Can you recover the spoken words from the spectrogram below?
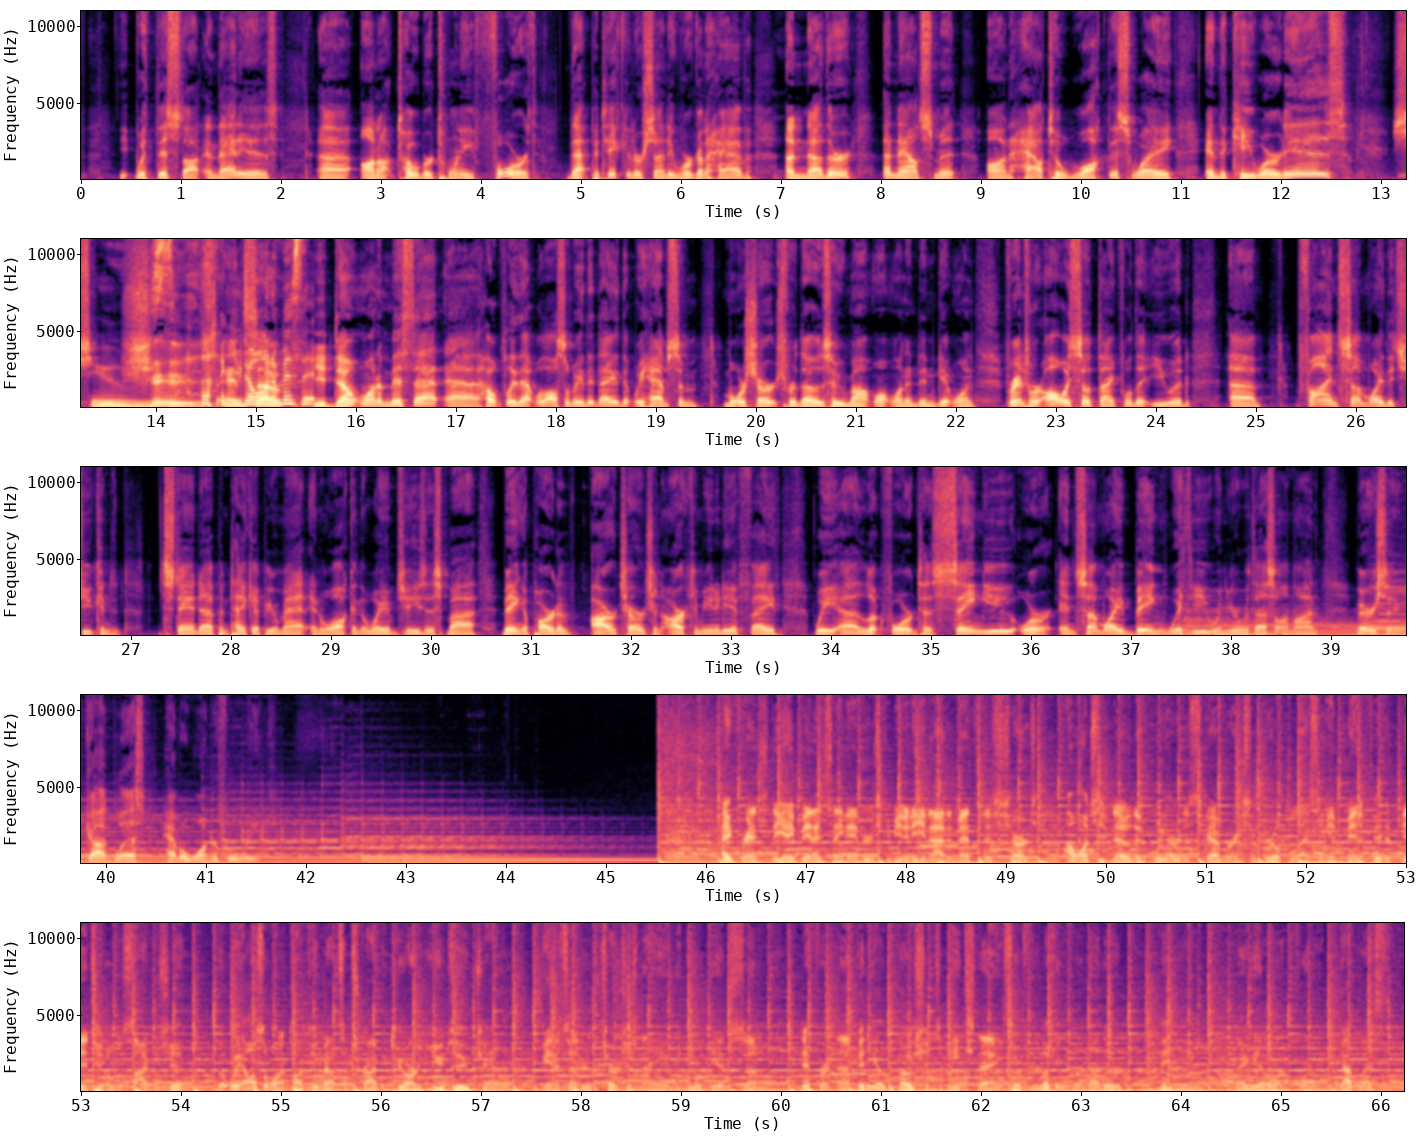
with this thought, and that is uh, on October 24th, that particular Sunday, we're going to have another announcement on how to walk this way, and the key word is shoes. shoes. You don't wanna miss it. You don't want to miss that. Uh, hopefully, that will also be the day that we have some more shirts for those who might want one and didn't get one. Friends, we're always so thankful that you would uh, find some way that you can stand up and take up your mat and walk in the way of Jesus by being a part of our church and our community of faith. We uh, look forward to seeing you or in some way being with you when you're with us online very soon. God bless. Have a wonderful week. Hey friends, D.A. Bennett, St. Andrews Community United Methodist Church. I want you to know that we are discovering some real blessing and benefit of digital discipleship, but we also want to talk to you about subscribing to our YouTube channel. Again, it's under the church's name, and you'll get some different uh, video devotions each day. So if you're looking for another venue, maybe it'll work for you. God bless.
